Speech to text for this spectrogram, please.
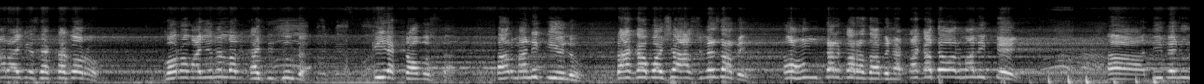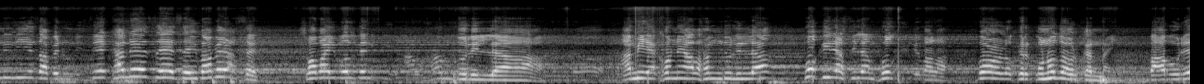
আর আই গেছে একটা গরম। গরম আইনের লোক খাইতে চুরা কি একটা অবস্থা? তার মানে কি হলো? টাকা পয়সা আসবে যাবে। অহংকার করা যাবে না। টাকা দেওয়ার মালিককে দিবেন উনি, নিয়ে যাবেন উনি। যেখানে যে যেইভাবে আছেন, সবাই বলবেন কি, আলহামদুলিল্লাহ। আমি এখন আলহামদুলিল্লাহ, ফকির আছিলাম ফকিরে বালা। বড় লোকের কোনো দরকার নাই। বাবুরে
